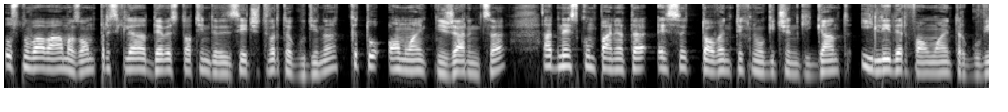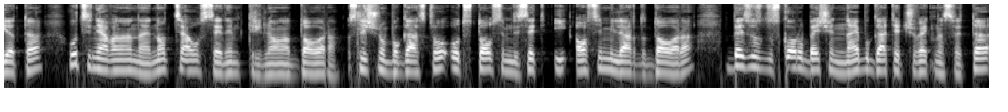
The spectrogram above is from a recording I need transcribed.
основава Амазон през 1994 година като онлайн книжарница, а днес компанията е световен технологичен гигант и лидер в онлайн търговията, оценявана на 1,7 трилиона долара. С лично богатство от 188 милиарда долара, Безос доскоро беше най-богатият човек на света,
